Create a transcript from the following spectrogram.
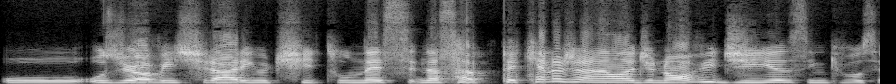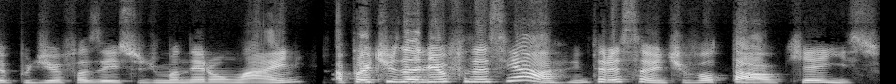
o, os jovens tirarem o título nesse, nessa pequena janela de nove dias em que você podia fazer isso de maneira online. A partir dali eu falei assim, ah, interessante, votar, o que é isso?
